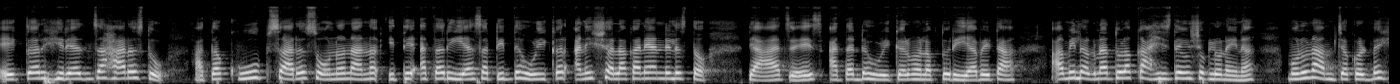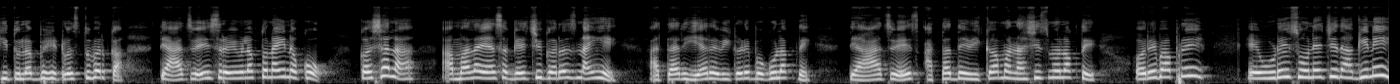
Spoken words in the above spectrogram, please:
एक तर हिऱ्यांचा हार असतो. आता खूप सारं सोनं नाणं इथे आता रियासाठी ढवळीकर आणि शलाकाने आणलेलं असतं. त्याच वेळेस आता ढवळीकर म्हणू लागतो रिया बेटा आम्ही लग्नात तुला काहीच देऊ शकलो नाही ना. म्हणून आमच्याकडनं ही तुला भेटवस्तू बरं का. त्याच वेळेस रवी लागतो नाही नको. कशाला? आम्हाला या सगळ्याची गरज नाही आहे आता रिया रवीकडे बघू लागते. त्याच वेळेस आता देविका मनाशीच म्हणू लागते अरे बापरे एवढे सोन्याचे दागिने?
